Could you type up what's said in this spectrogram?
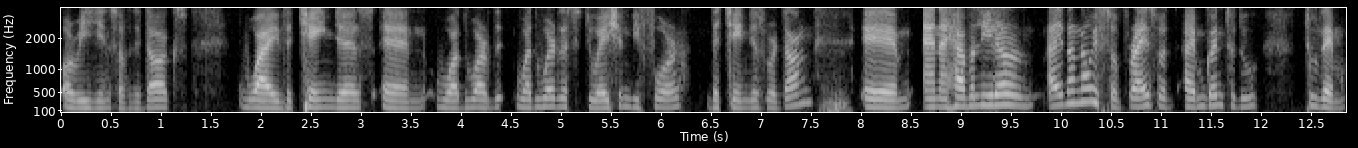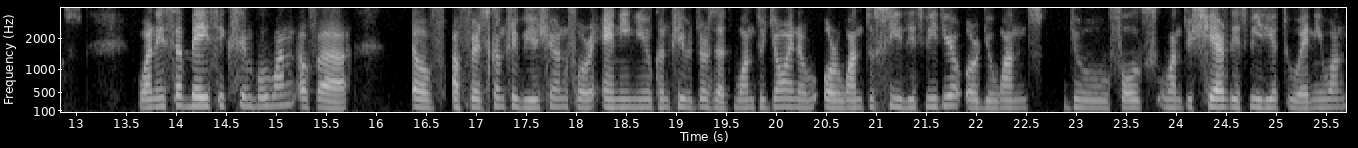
origins of the dogs, why the changes, and what were the, what were the situation before the changes were done. Um, and I have a little, I don't know if surprise, but I'm going to do two demos. One is a basic, simple one of a of a first contribution for any new contributors that want to join or, or want to see this video or you want you folks want to share this video to anyone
